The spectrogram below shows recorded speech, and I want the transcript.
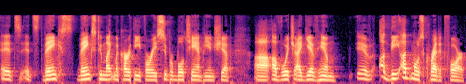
it's it's thanks thanks to Mike McCarthy for a Super Bowl championship, uh, of which I give him uh, the utmost credit for.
